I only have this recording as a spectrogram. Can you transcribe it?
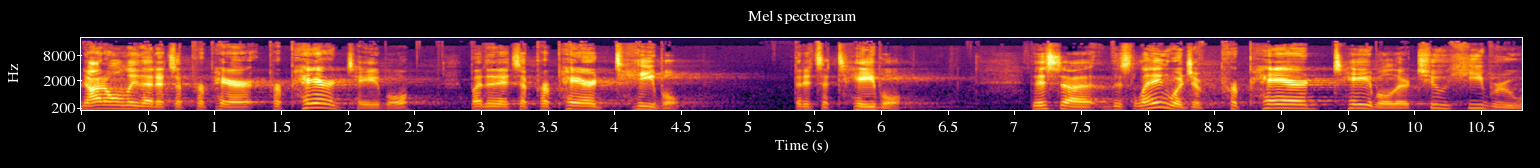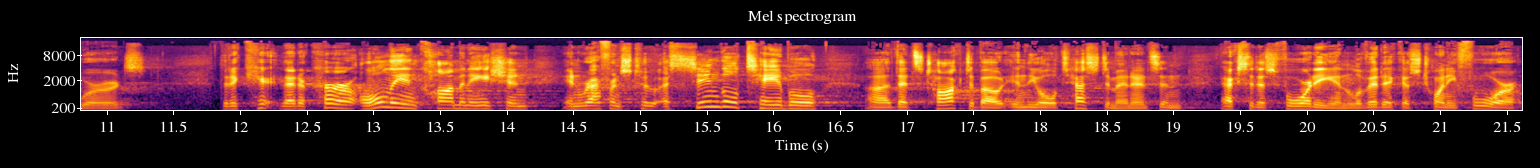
not only that it's a prepare, prepared table, but that it's a prepared table. that it's a table. This, uh, this language of prepared table, there are two Hebrew words that occur, that occur only in combination in reference to a single table uh, that's talked about in the Old Testament. And it's in Exodus 40 and Leviticus 24.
